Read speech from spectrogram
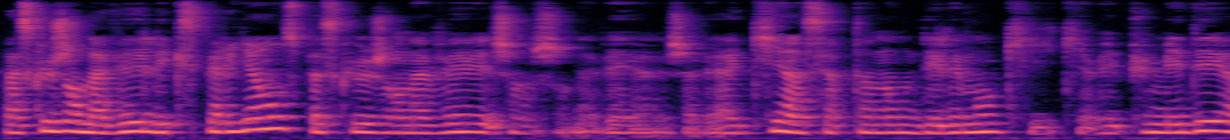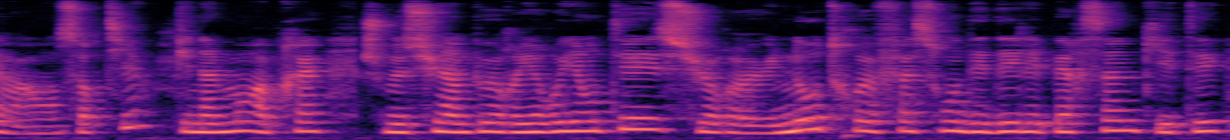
parce que j'en avais l'expérience, parce que j'en avais, j'en avais, j'avais acquis un certain nombre d'éléments qui, qui avaient pu m'aider à en sortir. Finalement, après, je me suis un peu réorientée sur une autre façon d'aider les personnes qui était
